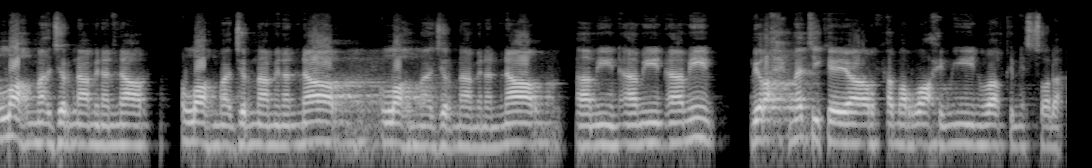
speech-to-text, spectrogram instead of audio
اللهم أجرنا من النار اللهم أجرنا من النار اللهم أجرنا من النار آمين آمين آمين برحمتك يا أرحم الراحمين واقم الصلاة.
